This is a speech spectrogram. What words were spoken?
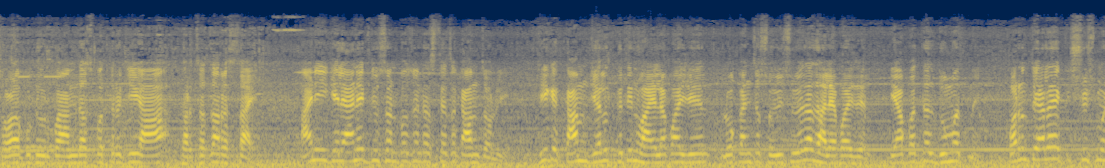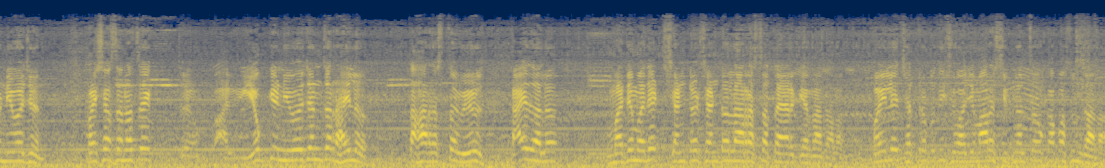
सोळा कोटी रुपये अंदाजपत्रकी हा खर्चाचा रस्ता आहे. आणि गेल्या अनेक दिवसांपासून रस्त्याचं काम चालू आहे. ठीक आहे काम जलद गतीने व्हायला पाहिजे लोकांच्या सोयीसुविधा झाल्या पाहिजे याबद्दल दुमत नाही. परंतु याला एक सूक्ष्म नियोजन प्रशासनाचं एक योग्य नियोजन जर राहिलं तर हा रस्ता वेळ काय झालं? मध्ये मध्ये सेंटर सेंटरला रस्ता तयार करण्यात आला. पहिले छत्रपती शिवाजी महाराज सिग्नल चौकापासून झाला.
